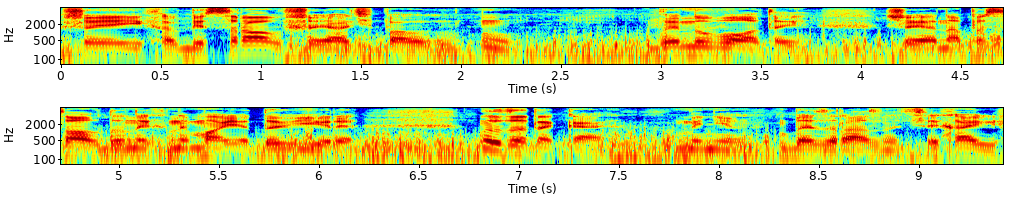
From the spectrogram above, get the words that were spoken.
що я їх обісрав, що я типа, ну, винуватий, що я написав, до них немає довіри. Ну то таке, мені без різниці. Хай,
